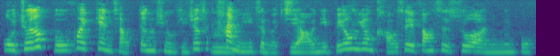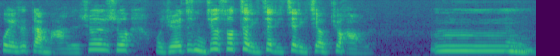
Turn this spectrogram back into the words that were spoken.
我觉得不会更小灯熊体，就是嗯看你怎么教，你不用用考试方式说啊，你们不会是干嘛的？就是说，我觉得这你就说这里这里这里就就好了。嗯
